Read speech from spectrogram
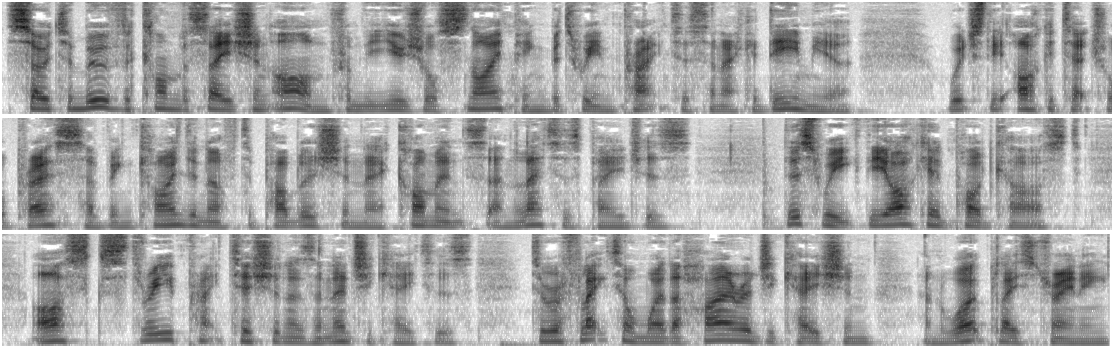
So, to move the conversation on from the usual sniping between practice and academia, which the architectural press have been kind enough to publish in their comments and letters pages, this week the Arched podcast asks three practitioners and educators to reflect on whether higher education and workplace training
